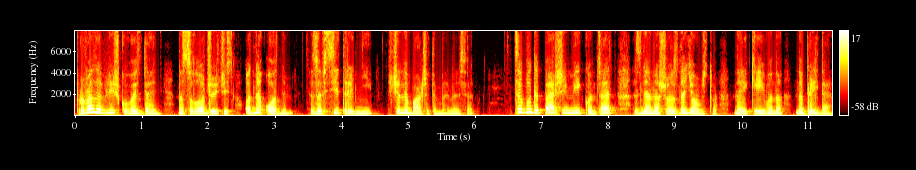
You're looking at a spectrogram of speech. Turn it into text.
провели в ліжку весь день, насолоджуючись одне одним за всі три дні, що не бачитимемося. Це буде перший мій концерт з дня нашого знайомства, на який вона не прийде.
